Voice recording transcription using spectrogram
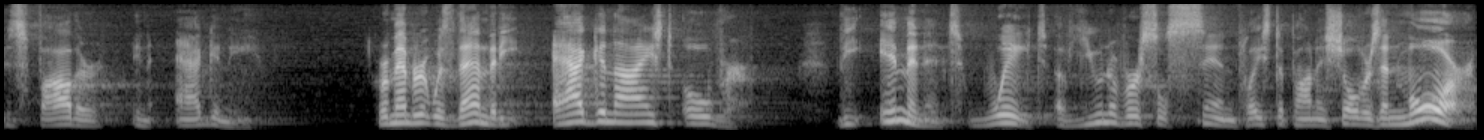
his Father in agony. Remember, it was then that he agonized over the imminent weight of universal sin placed upon his shoulders, and more,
